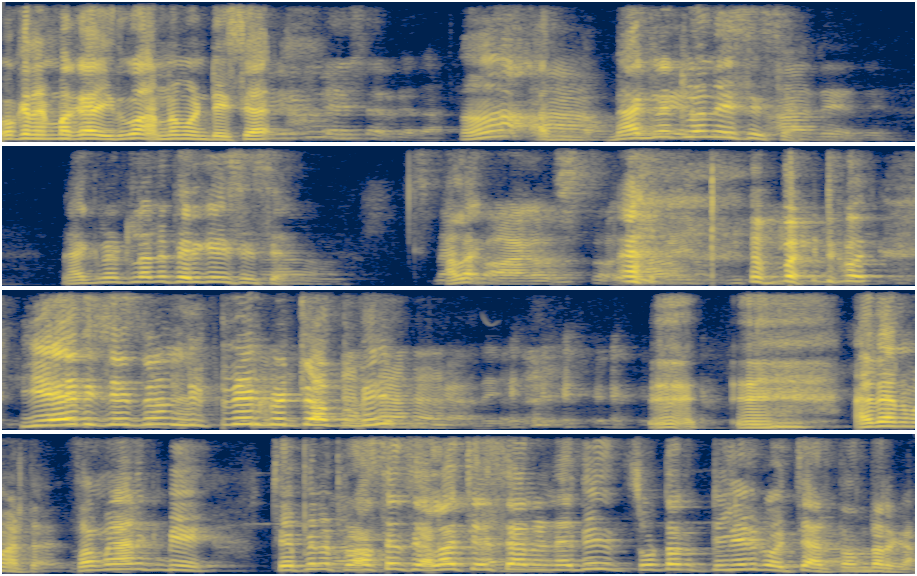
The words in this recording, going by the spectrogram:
ఒక నిమ్మకాయ ఇదిగో అన్నం వండేసా. మ్యాగ్నెట్లోనే వేసేసా. అదే అదే. మ్యాగ్నెట్లోనే పెరిగేసేసా. అలా బాగా వస్తుంది. బయటకు ఏది చేసినా లిఫ్ట్ దగ్గరికి వచ్చేస్తుంది. అదనమాట. సమయానికి మీ చెప్పిన ప్రాసెస్ ఎలా చేశారనేది చూడటానికి క్లియర్గా వచ్చారు తొందరగా.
